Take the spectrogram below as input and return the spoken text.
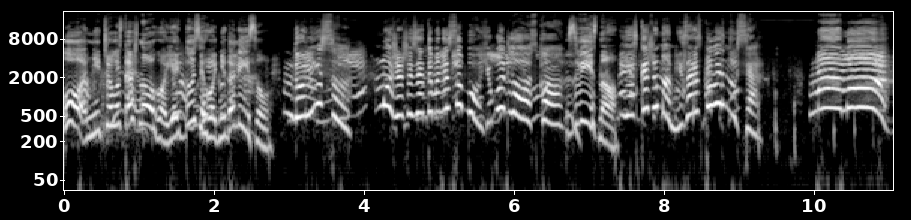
О, нічого страшного, я йду сьогодні до лісу. До лісу? Можеш взяти мене з собою, будь ласка. Звісно. Я скажу мамі, зараз повернуся. Мамо!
